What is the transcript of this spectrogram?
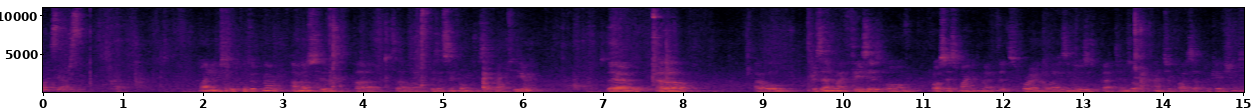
floor is yours. My name is Tutku Turkmen. I'm a student at uh, Business Informatics at RTU. Today uh, I will present my thesis on process mining methods for analyzing usage patterns of enterprise applications.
